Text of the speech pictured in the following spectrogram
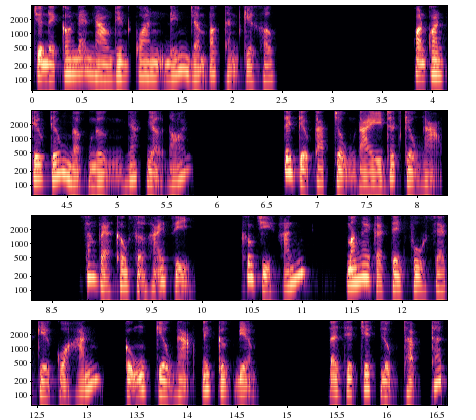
chuyện này có lẽ nào liên quan đến lầm bắc thần kia không? Hoàn quan tiêu tiếu ngập ngừng nhắc nhở nói. Tên tiểu tạp chủng này rất kiêu ngạo, sang vẻ không sợ hãi gì. Không chỉ hắn, mà ngay cả tên phu xe kia của hắn cũng kiêu ngạo đến cực điểm. đã giết chết lục thập thất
